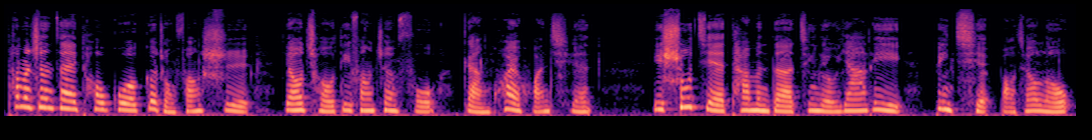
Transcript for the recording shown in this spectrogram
他们正在透过各种方式要求地方政府赶快还钱。以疏解他们的金流压力，并且保交楼。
